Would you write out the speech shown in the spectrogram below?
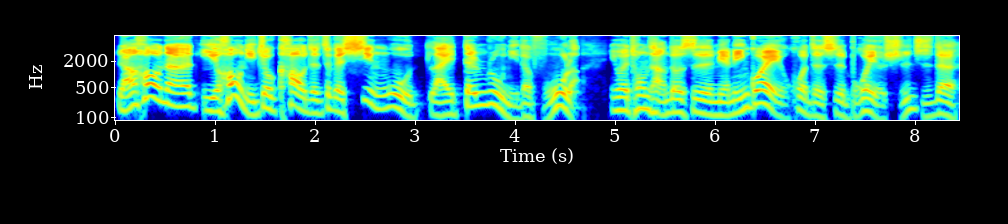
然后呢，以后你就靠着这个信物来登入你的服务了，因为通常都是免临柜或者是不会有实质的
